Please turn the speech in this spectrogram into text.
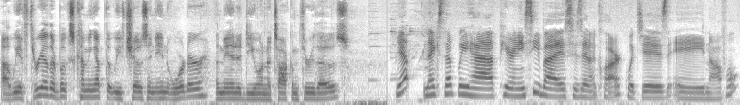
Uh, we have three other books coming up that we've chosen in order. Amanda, do you want to talk them through those? Yep. Next up, we have Piranesi by Susanna Clarke, which is a novel,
